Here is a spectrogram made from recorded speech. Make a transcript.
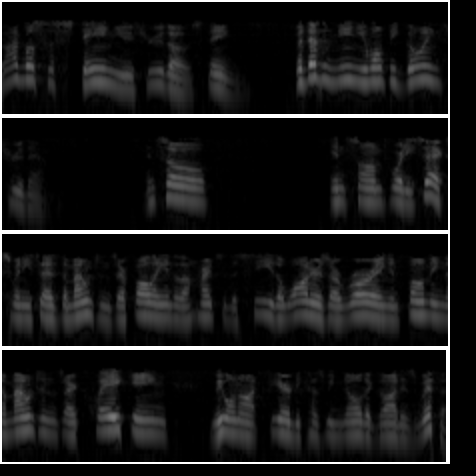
God will sustain you through those things. But it doesn't mean you won't be going through them. And so, in Psalm 46 when he says, The mountains are falling into the hearts of the sea, the waters are roaring and foaming, the mountains are quaking. We will not fear because we know that God is with us.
